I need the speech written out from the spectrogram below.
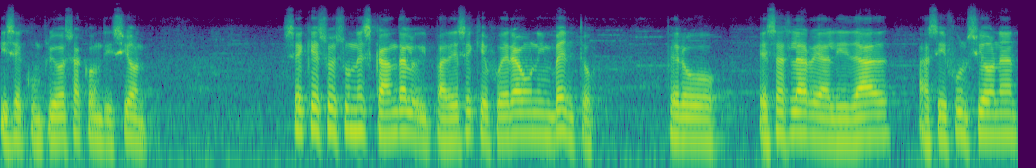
y se cumplió esa condición. Sé que eso es un escándalo y parece que fuera un invento, pero esa es la realidad, así funcionan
